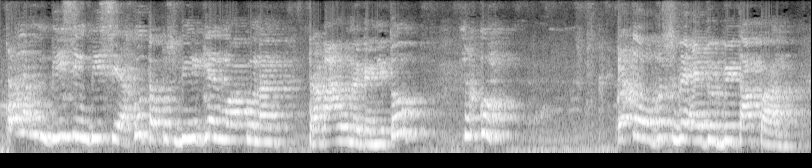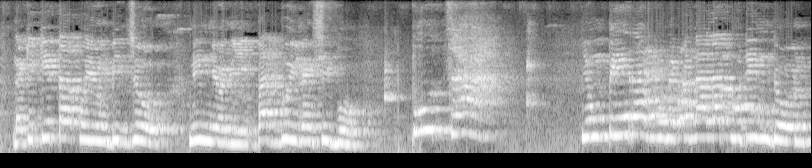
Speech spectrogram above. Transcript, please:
Alam mo, busy-busy ako tapos binigyan mo ako ng trabaho na ganito. Naku! Ito, Boss Boy Idol Tapang. Nakikita ko yung video ninyo ni Bad Boy ng Cebu. Puta! Yung pera mo na kinalat mo din doon,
